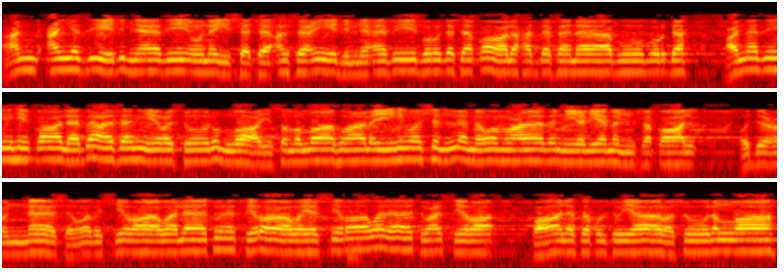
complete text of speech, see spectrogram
عن عن يزيد بن أبي أنيسة عن سعيد بن أبي بردة قال حدثنا أبو بردة عن أبيه قال بعثني رسول الله صلى الله عليه وسلم ومعاذا إلى اليمن فقال ادعوا الناس وبشرا ولا تنفرا ويسرا ولا تعسرا قال فقلت يا رسول الله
